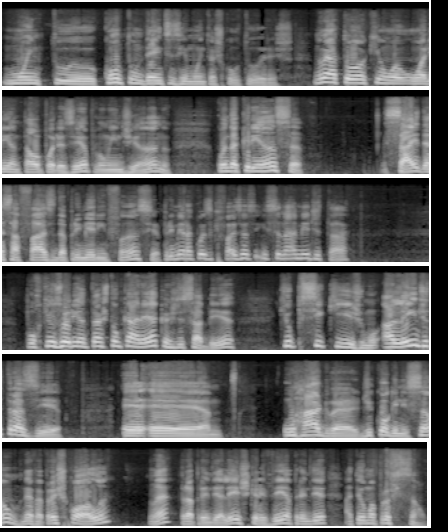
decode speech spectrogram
muito contundentes em muitas culturas. Não é à toa que um, um oriental, por exemplo, um indiano, quando a criança sai dessa fase da primeira infância, a primeira coisa que faz é ensinar a meditar. Porque os orientais estão carecas de saber que o psiquismo, além de trazer é, é, um hardware de cognição, né, vai para a escola, é? para aprender a ler, escrever, aprender a ter uma profissão.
